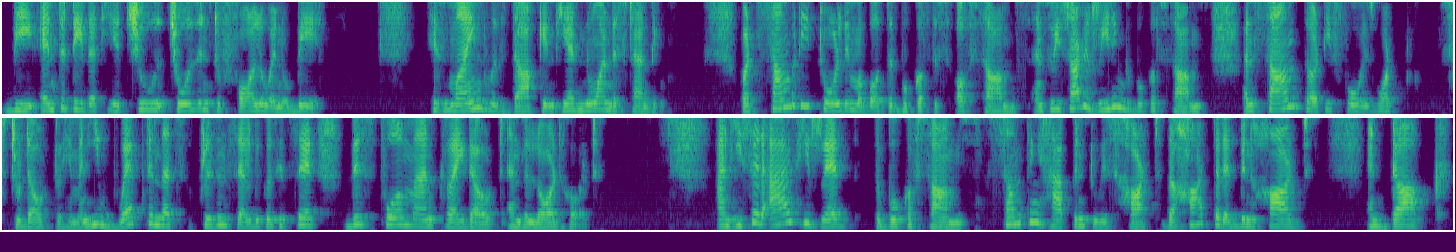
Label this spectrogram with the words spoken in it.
the entity that he had cho- chosen to follow and obey. His mind was darkened. He had no understanding. But somebody told him about the book of, the, of Psalms. And so he started reading the book of Psalms. And Psalm 34 is what stood out to him. And he wept in that prison cell because it said, This poor man cried out, and the Lord heard. And he said, as he read the book of Psalms, something happened to his heart. The heart that had been hard and dark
